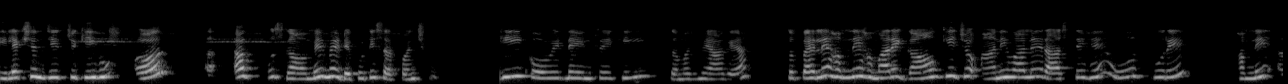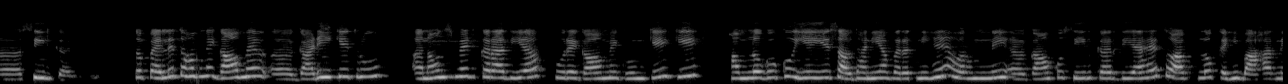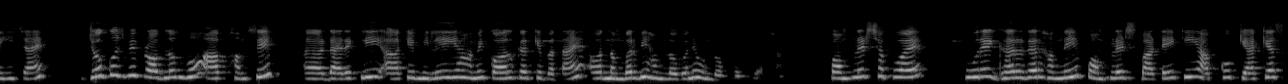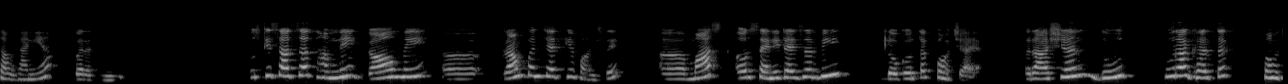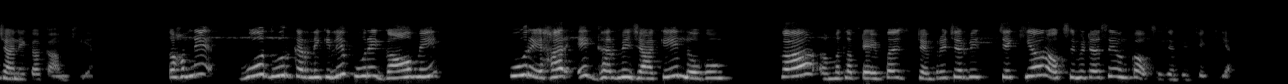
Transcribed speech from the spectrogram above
इलेक्शन जीत चुकी हूँ और अब उस गाँव में मैं डिप्यूटी सरपंच हूँ। ही कोविड ने एंट्री की, समझ में आ गया। तो पहले हमने, हमारे गाँव की जो आने वाले रास्ते हैं, वो पूरे हमने सील कर दिए। तो पहले तो हमने गाँव में गाड़ी के थ्रू अनाउंसमेंट करा दिया पूरे गाँव में घूम के कि हम लोगों को ये ये सावधानियाँ बरतनी है और हमने गाँव को सील कर दिया है तो आप लोग कहीं बाहर नहीं जाए। जो कुछ भी प्रॉब्लम हो, आप हमसे डायरेक्टली आके मिले या हमें कॉल करके बताएँ और नंबर भी हम लोगों ने उन लोग को दिया था। पॉम्पलेट छपवाए, पूरे घर घर हमने पॉम्पलेट्स बांटे कि आपको क्या क्या सावधानियाँ बरतनी है। उसके साथ साथ हमने गाँव में ग्राम पंचायत के फंड से मास्क और सैनिटाइजर भी लोगों तक पहुँचाया। राशन, दूध पूरा घर तक पहुँचाने का काम किया। तो हमने वो दूर करने के लिए पूरे गाँव में, पूरे हर एक घर में जाके लोगों का मतलब टेम्परेचर भी चेक किया और ऑक्सीमीटर से उनका ऑक्सीजन भी चेक किया।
